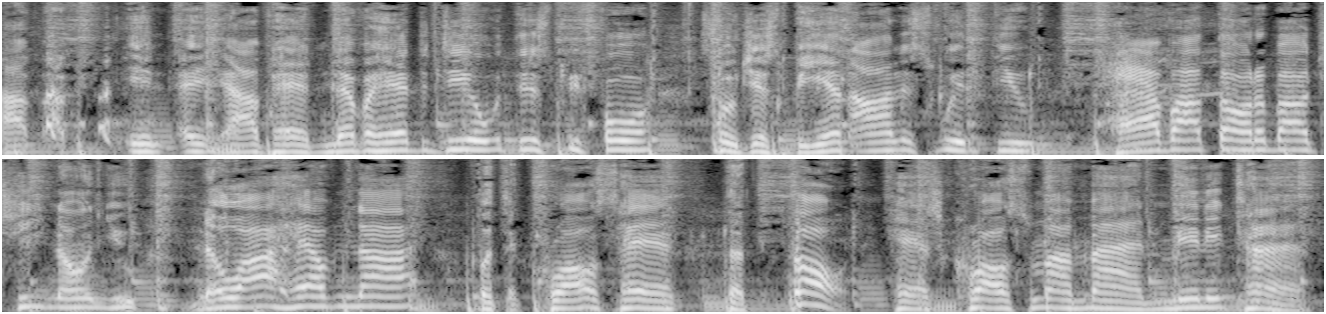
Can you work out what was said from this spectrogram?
I've, I've, in, in- I've had never had to deal with this before. So just being honest with you, have I thought about cheating on you? No, I have not. But the cross has, the thought has crossed my mind many times.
